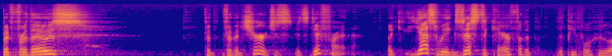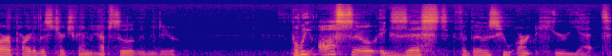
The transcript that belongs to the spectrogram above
But for those, for, for the church, it's, it's different. Like, yes, we exist to care for the, the people who are a part of this church family. Absolutely, we do. But we also exist for those who aren't here yet.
